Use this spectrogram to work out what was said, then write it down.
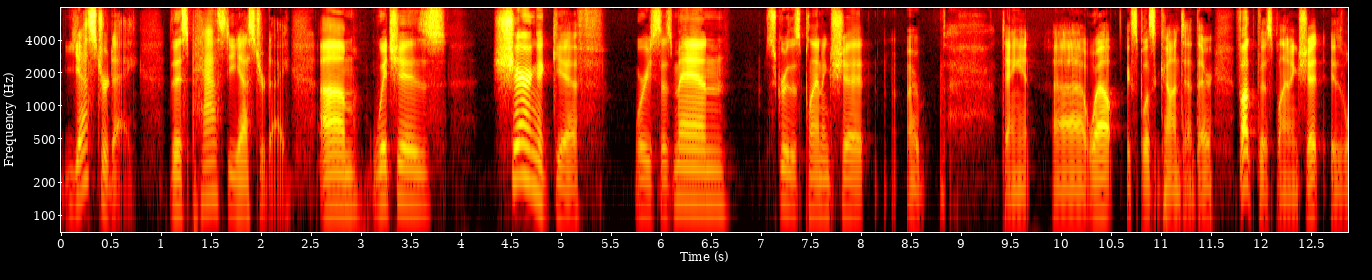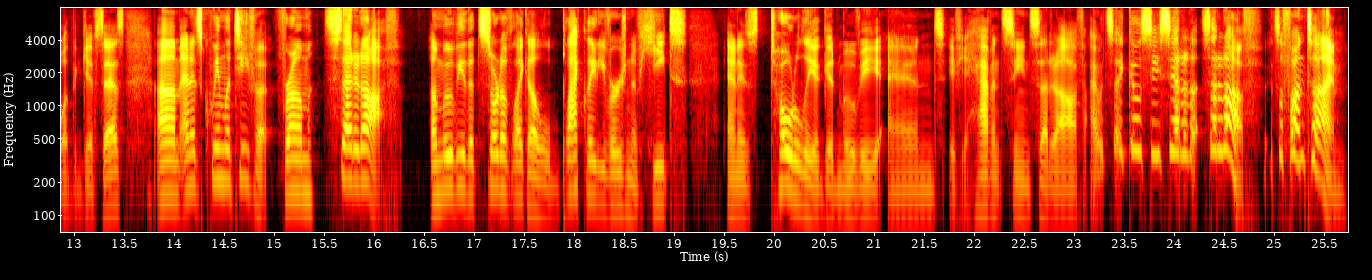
yesterday this past yesterday, um, which is sharing a GIF where he says, "Man, screw this planning shit," or "Dang it." Uh, well, explicit content there. Fuck this planning shit is what the GIF says. Um, and it's Queen Latifah from Set It Off, a movie that's sort of like a Black Lady version of Heat and is totally a good movie. And if you haven't seen Set It Off, I would say go see Set It, Set it Off. It's a fun time.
